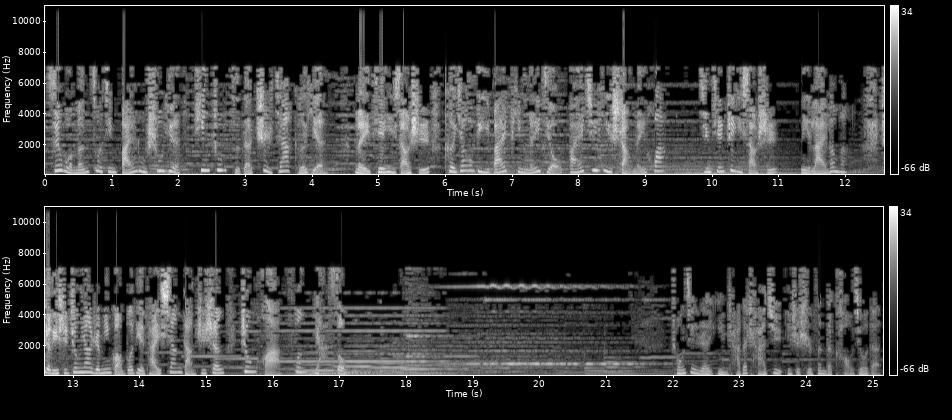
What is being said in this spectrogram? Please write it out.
随我们坐进白鹿书院，听朱子的治家格言；每天一小时，可邀李白品美酒，白居易赏梅花。今天这一小时，你来了吗？这里是中央人民广播电台香港之声《中华风雅颂》。重庆人饮茶的茶具也是十分的考究的，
